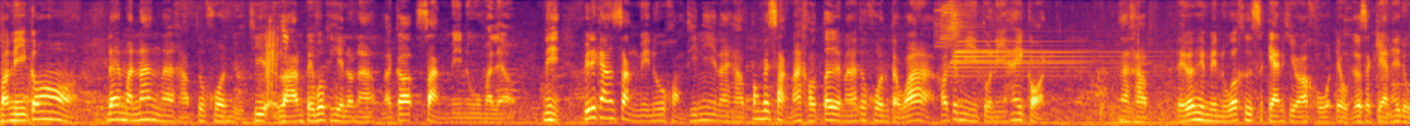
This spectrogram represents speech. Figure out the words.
ตอนนี้ก็ได้มานั่งนะครับ ทุกคนอยู่ที่ร้าน Paper p a y แล้วนะ แล้วก็สั่งเมนูมาแล้ว นี่วิธีการสั่งเมนูของที่นี่นะครับ ต้องไปสั่งหน้าเคาน์เตอร์นะทุกคนแต่ว่าเขาจะมีตัวนี้ให้ก่อนนะครับ Paper p a y เมนูก็คือสแกน QR code เดี๋ยวผมจะสแกนให้ดู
